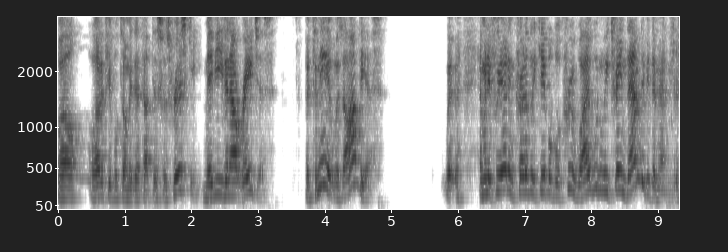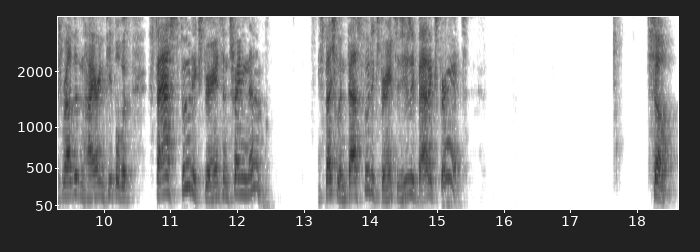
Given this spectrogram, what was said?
Well, a lot of people told me they thought this was risky, maybe even outrageous. But to me, it was obvious. I mean, if we had incredibly capable crew, why wouldn't we train them to be the managers rather than hiring people with fast food experience and training them? Especially when fast food experience is usually bad experience. So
